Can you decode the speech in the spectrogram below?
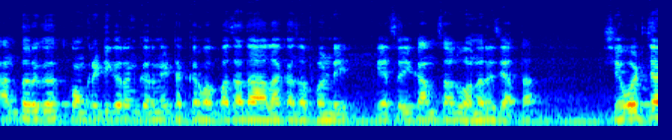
अंतर्गत कॉन्क्रिटीकरण करणे ठक्कर बाप्पाचा दहा लाखाचा फंड आहे याचंही काम चालू होणारच आहे आता. शेवटच्या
